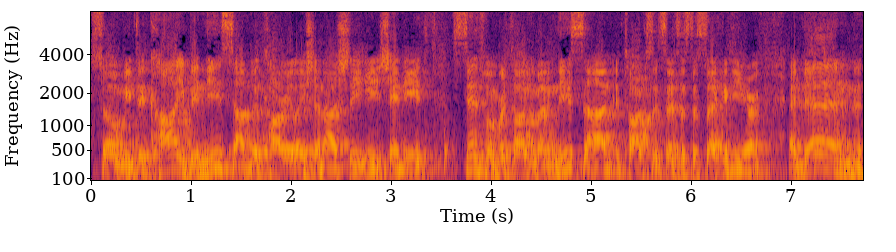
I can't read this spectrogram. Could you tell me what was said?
So midakai b'Nisan b'kari shenit. Since when we're talking about Nisan, it talks. It says it's the second year, and then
